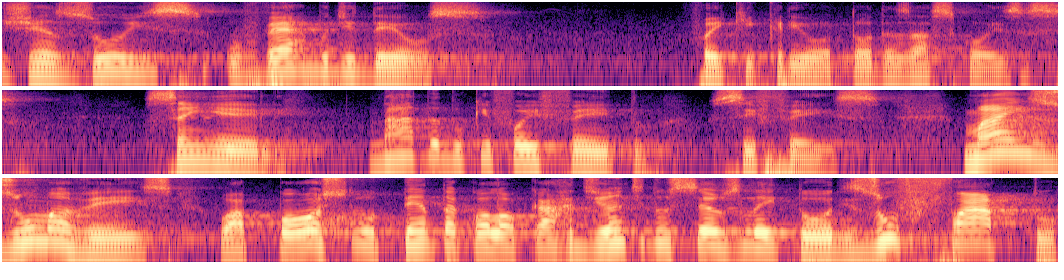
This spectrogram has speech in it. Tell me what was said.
Jesus, o Verbo de Deus, foi que criou todas as coisas. Sem Ele, nada do que foi feito se fez. Mais uma vez, o apóstolo tenta colocar diante dos seus leitores o fato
